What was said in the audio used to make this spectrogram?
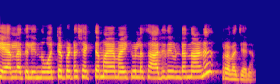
കേരളത്തിൽ ഇന്ന് ഒറ്റപ്പെട്ട ശക്തമായ മഴയ്ക്കുള്ള സാധ്യതയുണ്ടെന്നാണ് പ്രവചനം.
